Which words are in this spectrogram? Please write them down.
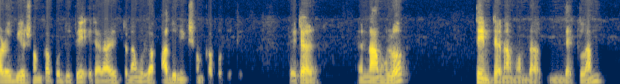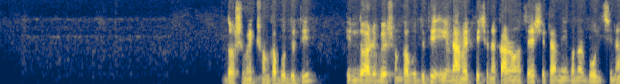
আরবীয় সংখ্যা পদ্ধতি এটার আরেকটা নাম হলো আধুনিক সংখ্যা পদ্ধতি এটার নাম হলো তিনটা নাম আমরা দেখলাম। দশমিক সংখ্যা পদ্ধতি ইন্দো আরবীয় সংখ্যা পদ্ধতি, এই নামের পিছনে কারণ আছে, সেটা আমি এখন আর বলছি না।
